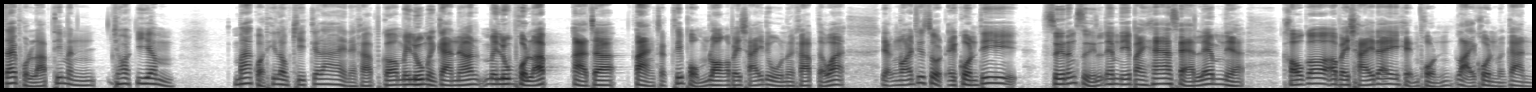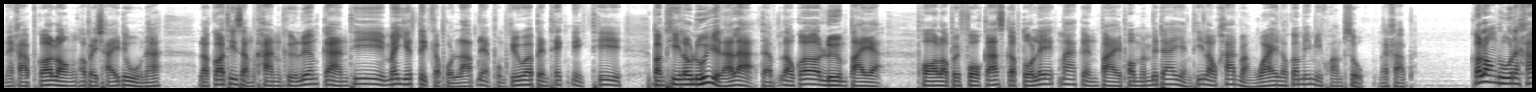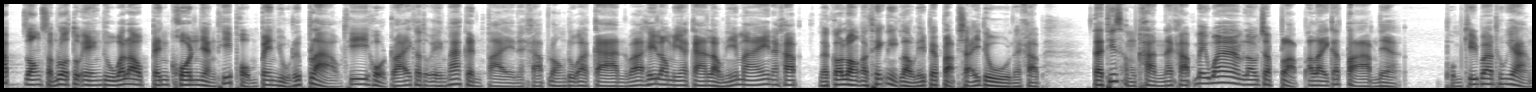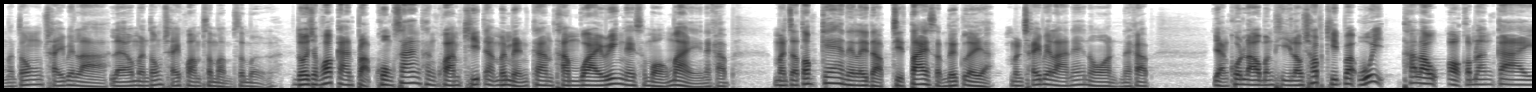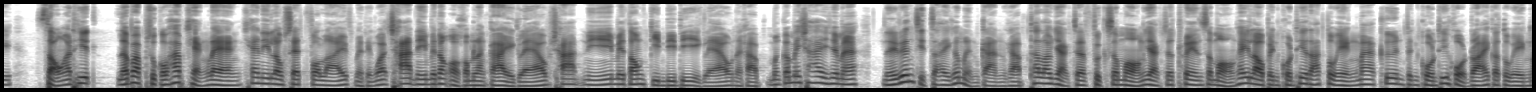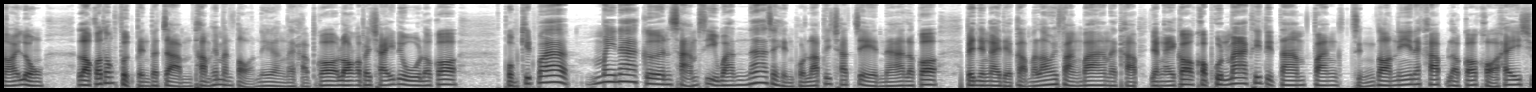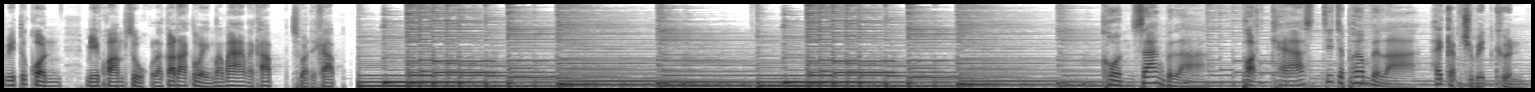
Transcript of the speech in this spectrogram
ได้ผลลัพธ์ที่มันยอดเยี่ยมมากกว่าที่เราคิดก็ได้นะครับ ก็ไม่รู้เหมือนกันนะ ไม่รู้ผลลัพธ์ อาจจะต่างจากที่ผมลองเอาไปใช้ดูนะครับ แต่ว่าอย่างน้อยที่สุดไอคนที่ซื้อหนังสือเล่มนี้ไป 5 0 0แสนเล่มเนี่ยเขาก็เอาไปใช้ได้เห็นผลหลายคนเหมือนกันนะครับ ก็ลองเอาไปใช้ดูนะ แล้วก็ที่สำคัญคือเรื่องการที่ไม่ยึดติดกับผลลัพธ์เนี่ยผมคิดว่าเป็นเทคนิคที่บางทีเรารู้อยู่แล้วแหละแต่เราก็ลืมไปอะ่ะพอเราไปโฟกัสกับตัวเลขมากเกินไป พอมันไม่ได้อย่างที่เราคาดหวังไว้ เราก็ไม่มีความสุขนะครับ ก็ลองดูนะครับ ลองสำรวจตัวเองดูว่าเราเป็นคนอย่างที่ผมเป็นอยู่หรือเปล่า ที่โหดร้ายกับตัวเองมากเกินไปนะครับ ลองดูอาการว่าเฮ้ยเรามีอาการเหล่านี้ไหมนะครับ แล้วก็ลองเอาเทคนิคเหล่านี้ไปปรับใช้ดูนะครับ แต่ที่สำคัญนะครับ ไม่ว่าเราจะปรับอะไรก็ตามเนี่ย ผมคิดว่าทุกอย่างมันต้องใช้เวลาแล้วมันต้องใช้ความสม่ำเสมอ โดยเฉพาะการปรับโครงสร้างทางความคิดอะ มันเหมือนการทำ wiring ในสมองใหม่นะครับ มันจะต้องแก้ในระดับจิตใต้สำนึกเลยอะ มันใช้เวลาแน่นอนนะครับ อย่างคนเราบางทีเราชอบคิดว่าอุ้ยถ้าเราออกกำลังกาย 2 อาทิตย์ แล้วแบบสุขภาพแข็งแรง แค่นี้เรา set for life หมายถึงว่าชาตินี้ไม่ต้องออกกำลังกายอีกแล้ว ชาตินี้ไม่ต้องกินดีๆอีกแล้วนะครับมันก็ไม่ใช่ใช่ไหมในเรื่องจิตใจก็เหมือนกันครับ ถ้าเราอยากจะฝึกสมองอยากจะเทรนสมองให้เราเป็นคนที่รักตัวเองมากขึ้น เป็นคนที่โหดร้ายกับตัวเองน้อยลง เราก็ต้องฝึกเป็นประจำทำให้มันต่อเนื่องนะครับ ก็ลองเอาไปใช้ดูแล้วก็ ผมคิดว่าไม่น่าเกิน 3-4 วันน่าจะเห็นผลลัพธ์ที่ชัดเจนนะ แล้วก็เป็นยังไงเดี๋ยวกลับมาเล่าให้ฟังบ้างนะครับ ยังไงก็ขอบคุณมากที่ติดตามฟังถึงตอนนี้นะครับ แล้วก็ขอให้ชีวิตทุกคนมีความสุขแล้วก็รักตัวเองมากๆนะครับ สวัสดีครับคนสร้างเวลา พอดแคสต์ที่จะเพิ่มเวลาให้กับชีวิตคุณ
